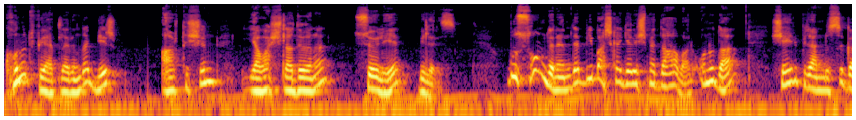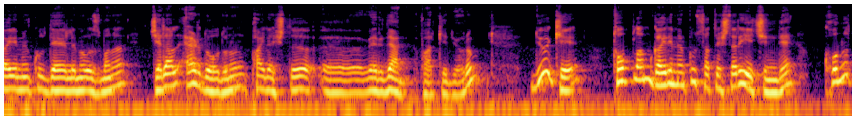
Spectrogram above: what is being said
Konut fiyatlarında bir artışın yavaşladığını söyleyebiliriz. Bu son dönemde bir başka gelişme daha var. Onu da şehir planlısı gayrimenkul değerleme uzmanı Celal Erdoğdu'nun paylaştığı e, veriden fark ediyorum. Diyor ki toplam gayrimenkul satışları içinde konut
